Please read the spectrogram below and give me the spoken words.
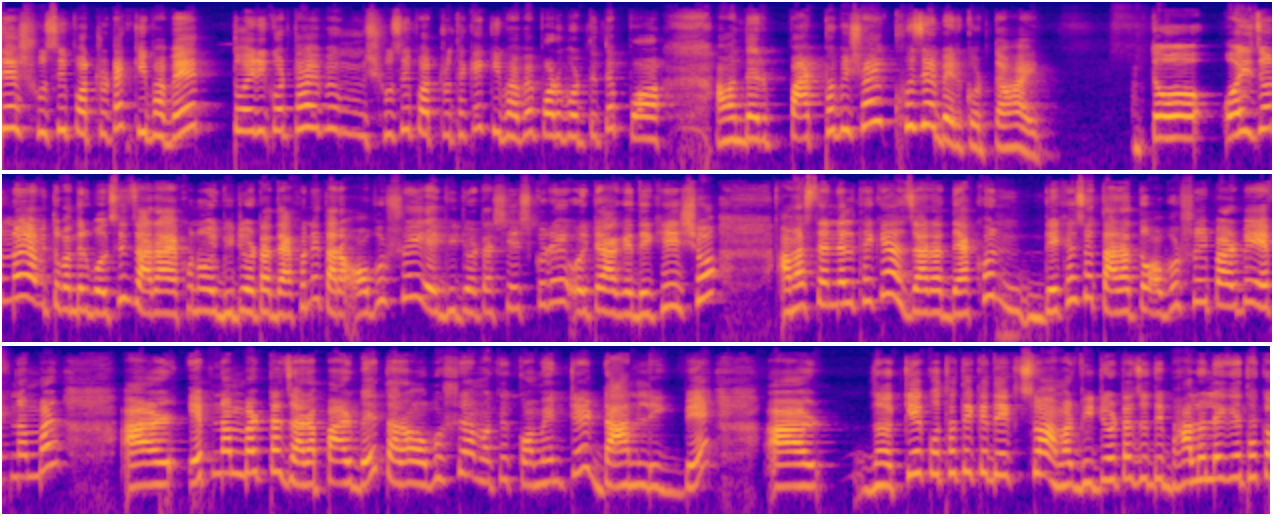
যে সূচিপত্রটা কীভাবে তৈরি করতে হয় এবং সূচিপত্র থেকে কীভাবে পরবর্তীতে আমাদের পাঠ্য বিষয় খুঁজে বের করতে হয়। তো ওই জন্যই আমি তোমাদের বলছি, যারা এখনও ওই ভিডিওটা দেখোনি, তারা অবশ্যই এই ভিডিওটা শেষ করে ওইটা আগে দেখে এসো। আমার চ্যানেল থেকে আর যারা দেখো দেখেছ, তারা তো অবশ্যই পারবে এফ নাম্বার আর এফ নাম্বারটা যারা পারবে, তারা অবশ্যই আমাকে কমেন্টে ডান লিখবে। আর কে কোথা থেকে দেখছ, আমার ভিডিওটা যদি ভালো লেগে থাকে,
